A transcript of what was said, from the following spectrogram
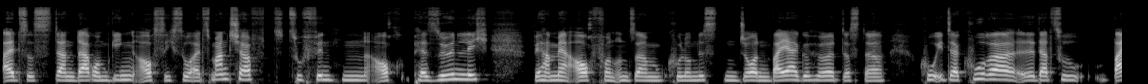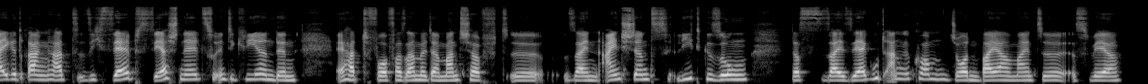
als es dann darum ging, auch sich so als Mannschaft zu finden, auch persönlich. Wir haben ja auch von unserem Kolumnisten Jordan Bayer gehört, dass da Ko Itakura äh, dazu beigetragen hat, sich selbst sehr schnell zu integrieren, denn er hat vor versammelter Mannschaft äh, sein Einstandslied gesungen. Das sei sehr gut angekommen. Jordan Bayer meinte, es wäre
